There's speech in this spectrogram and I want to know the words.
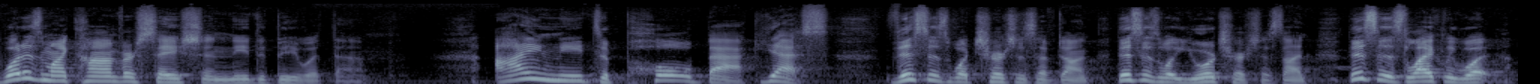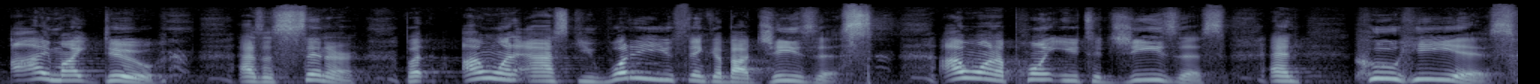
What does my conversation need to be with them? I need to pull back. Yes, this is what churches have done. This is what your church has done. This is likely what I might do as a sinner. But I want to ask you, what do you think about Jesus? I want to point you to Jesus and who he is.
